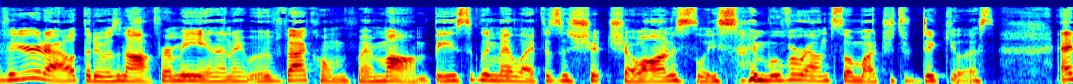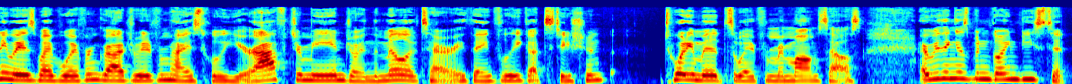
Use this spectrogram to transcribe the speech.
I figured out that it was not for me, and then I moved back home with my mom. Basically, my life is a shit show, honestly. So I move around so much, it's ridiculous. Anyways, my boyfriend graduated from high school a year after me and joined the military. Thankfully, he got stationed 20 minutes away from my mom's house. Everything has been going decent.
